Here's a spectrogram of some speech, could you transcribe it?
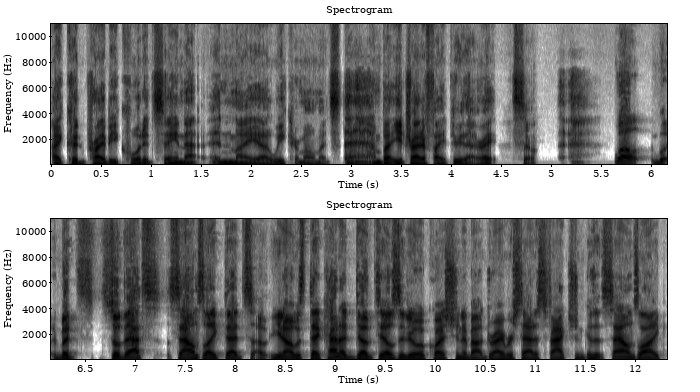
I could probably be quoted saying that in my uh, weaker moments, but you try to fight through that, right? So, well, but so that's sounds like that's uh, you know, I was that kind of dovetails into a question about driver satisfaction because it sounds like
